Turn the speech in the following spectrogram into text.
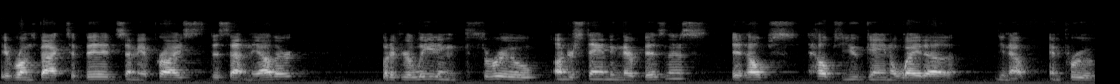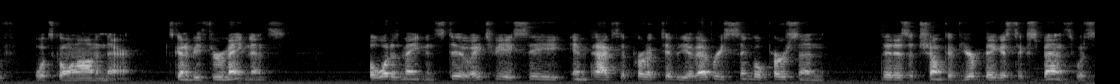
it runs back to bid, send me a price, this, that, and the other. But if you're leading through understanding their business, it helps helps you gain a way to, you know, improve what's going on in there. It's going to be through maintenance. But what does maintenance do? HVAC impacts the productivity of every single person that is a chunk of your biggest expense, which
